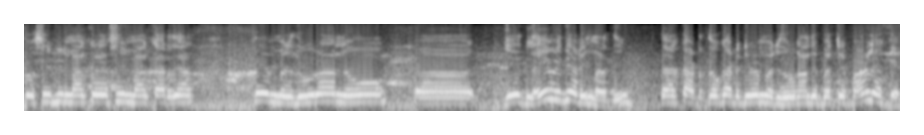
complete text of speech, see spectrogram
ਤੁਸੀਂ ਵੀ ਮੰਗ ਕਰੇ ਅਸੀਂ ਮੰਗ ਕਰਦੇ ਹਾਂ ਕਿ ਮਜ਼ਦੂਰਾਂ ਨੂੰ ਜੇ ਨਹੀਂ ਵੀ ਦਿਹਾੜੀ ਮਿਲਦੀ ਤਾਂ ਘੱਟ ਤੋਂ ਘੱਟ ਜਿਵੇਂ ਮਜ਼ਦੂਰਾਂ ਦੇ ਬੱਚੇ ਪੜ੍ਹ ਲਿਖ ਕੇ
